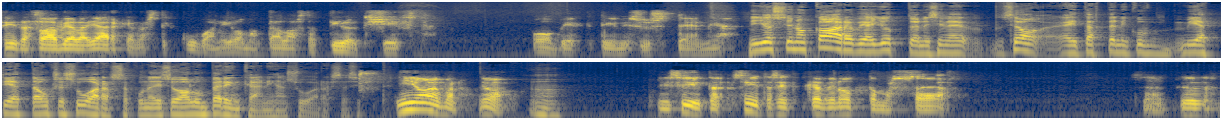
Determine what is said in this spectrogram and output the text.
siitä saa vielä järkevästi kuvan ilman tällaista tilt shift objektiivisysteemiä. Niin jos siinä on kaarevia juttuja, niin siinä ei, se on, ei tarvitse niinku miettiä, että onko se suorassa, kun ei se ole alun perinkään ihan suorassa sitten. Niin aivan, joo. Uh-huh. Niin siitä, siitä sitten kävin ottamassa ja se on, kyllä,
